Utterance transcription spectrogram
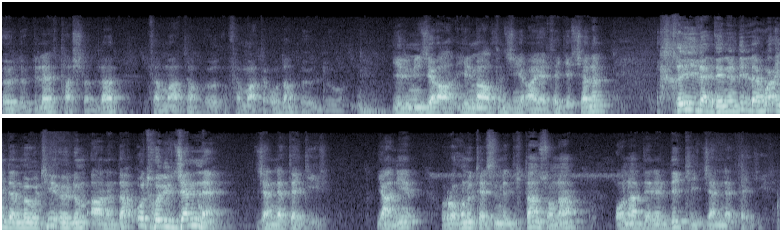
öldürdüler, taşladılar. Femata, femata o da öldü. 20. a- 26. ayete geçelim. Kıyle denildi lehu inde mevti ölüm anında udhulil cenne cennete gir. Yani ruhunu teslim ettikten sonra ona denildi ki cennete gir.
